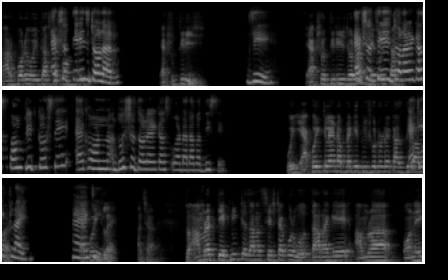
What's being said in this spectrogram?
তারপরে ওই কাজটা একশো তিরিশ ডলার একশো তিরিশ। জি। একশো তিরিশ ডলার একশো then ওই তিরিশ কাজ- ডলারের কাজ কমপ্লিট করছি এখন দুইশো ডলারের কাজ অর্ডার আবার দিছে। ওই একই ক্লায়েন্ট আপনাকে দুইশো ডলারের কাজ দিল একই ক্লায়েন্ট হ্যাঁ একই একই। ক্লায়েন্ট আচ্ছা। তো আমরা টেকনিকটা জানার চেষ্টা করব তার আগে আমরা অনেক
